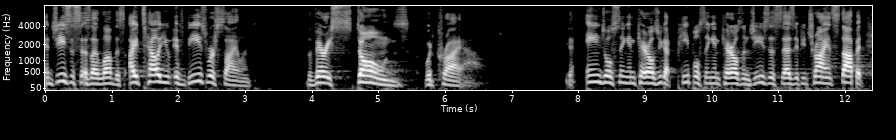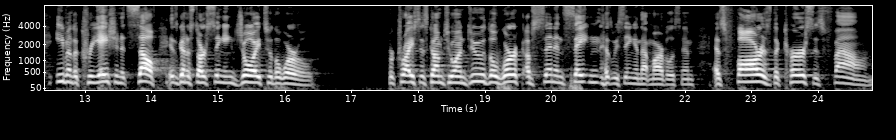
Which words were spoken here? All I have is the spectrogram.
And Jesus says, I love this. I tell you, if these were silent, the very stones would cry out. You got angels singing carols, you got people singing carols, and Jesus says, if you try and stop it, even the creation itself is going to start singing joy to the world. For Christ has come to undo the work of sin and Satan, as we sing in that marvelous hymn, as far as the curse is found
